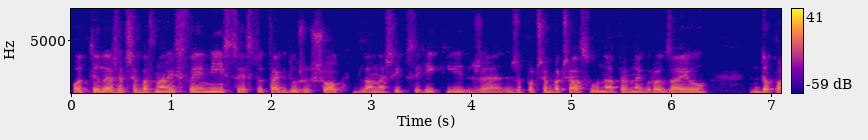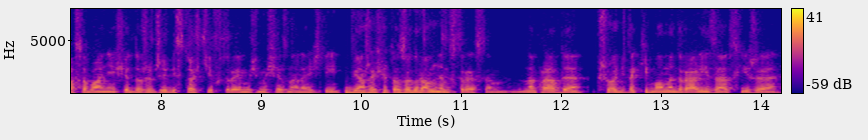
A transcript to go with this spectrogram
o tyle, że trzeba znaleźć swoje miejsce. Jest to tak duży szok dla naszej psychiki, że, że potrzeba czasu na pewnego rodzaju dopasowanie się do rzeczywistości, w której myśmy się znaleźli. Wiąże się to z ogromnym stresem. Naprawdę przychodzi taki moment realizacji, że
